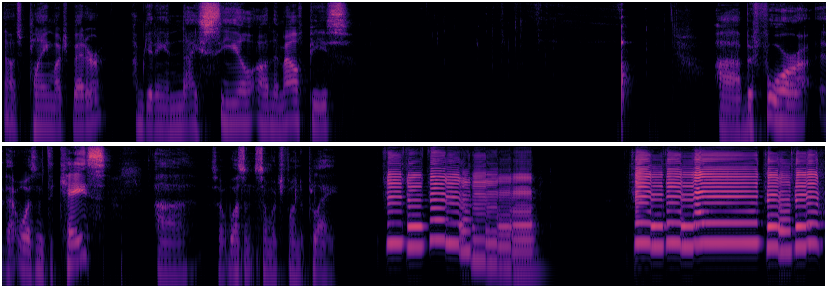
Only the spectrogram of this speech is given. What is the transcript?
Now it's playing much better. I'm getting a nice seal on the mouthpiece. Uh, before that wasn't the case, uh, so it wasn't so much fun to play.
